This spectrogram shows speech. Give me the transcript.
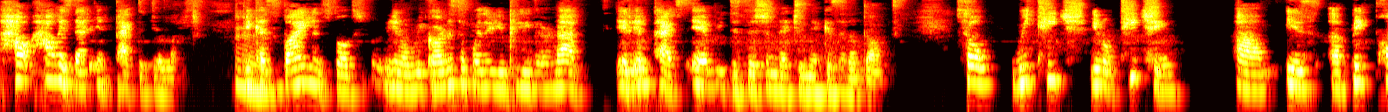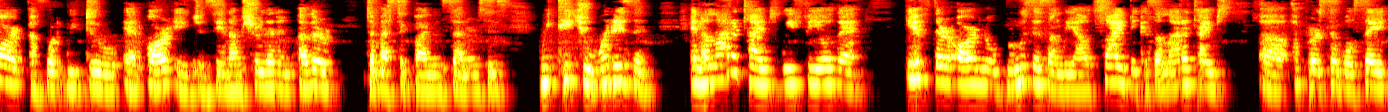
how how has that impacted your life? Mm. Because violence, folks, you know, regardless of whether you believe it or not, it impacts every decision that you make as an adult. So we teach, you know, teaching um, is a big part of what we do at our agency, and I'm sure that in other domestic violence centers is we teach you what is it. And a lot of times we feel that if there are no bruises on the outside, because a lot of times uh, a person will say,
